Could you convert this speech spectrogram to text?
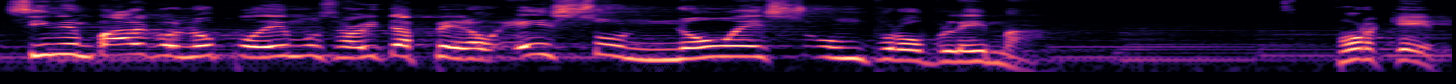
Sin embargo, no podemos ahorita, pero eso no es un problema. ¿Por qué?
